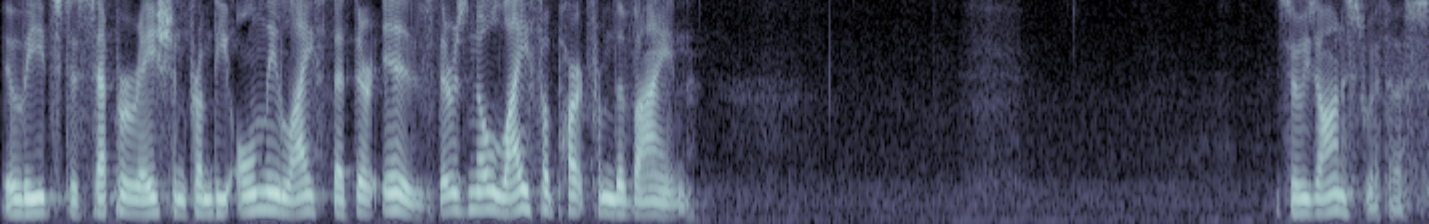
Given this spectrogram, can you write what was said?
it leads to separation from the only life that there is. There's no life apart from the vine. So he's honest with us.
